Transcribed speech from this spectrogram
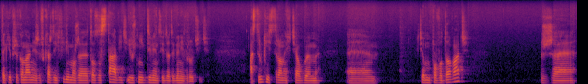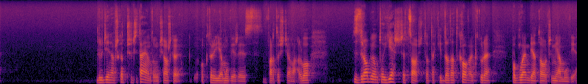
takie przekonanie, że w każdej chwili może to zostawić i już nigdy więcej do tego nie wrócić. A z drugiej strony chciałbym, e, chciałbym powodować, że ludzie na przykład przeczytają tą książkę, o której ja mówię, że jest wartościowa, albo zrobią to jeszcze coś, to takie dodatkowe, które pogłębia to, o czym ja mówię.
